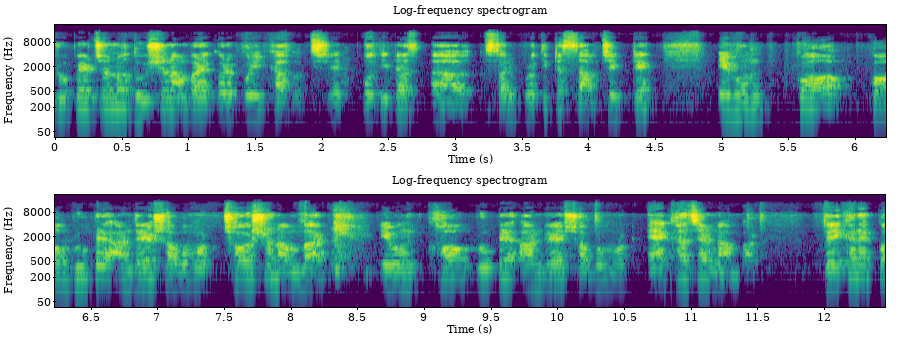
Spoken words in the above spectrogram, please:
গ্রুপের জন্য দুইশো নাম্বারে করে পরীক্ষা হচ্ছে প্রতিটা সরি প্রতিটা সাবজেক্টে এবং ক ক গ্রুপের আন্ডারে সর্বমোট ছয়শো নাম্বার এবং খ গ্রুপের আন্ডারে সর্বমোট এক হাজার নাম্বার তো এখানে ক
